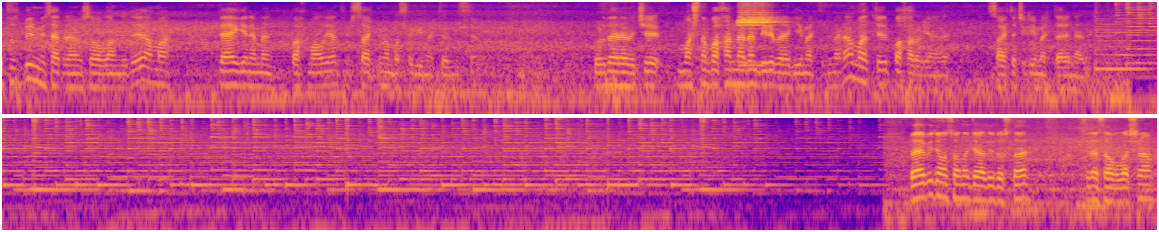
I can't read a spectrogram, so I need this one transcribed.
31 min səhv eləmirəmsə oğlan dedi, amma dəqiq yenə mən baxmalıyam çünki saytda mən başqa qiymət görmüşdüm. Burada elə bil ki, maşına baxanlardan biri belə qiymət dedi mənə, amma gedib baxarıq yenə də saytdakı qiymətləri nədir. Və videonun sonuna gəldik dostlar. Sizlə sağollaşıram.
